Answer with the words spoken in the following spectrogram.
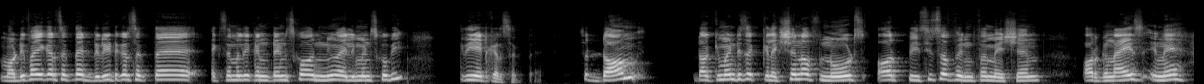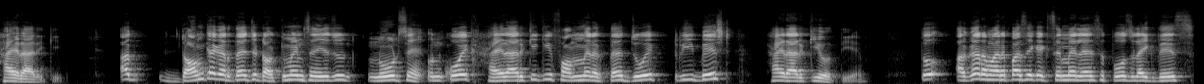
मॉडिफाई कर सकता है डिलीट कर सकता है एक्सएमएल के कंटेंट्स को और न्यू एलिमेंट्स को भी। क्रिएट कर सकता है। So DOM document is a collection of notes और pieces of information organize in a hierarchy अब डॉम क्या करता है? जो डॉक्यूमेंट्स हैं, या जो नोट्स हैं, उनको एक हायरार्की की फॉर्म में रखता है, जो एक ट्री बेस्ड हायरार्की होती है। तो अगर हमारे पास एक एक्सएमएल है suppose like this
